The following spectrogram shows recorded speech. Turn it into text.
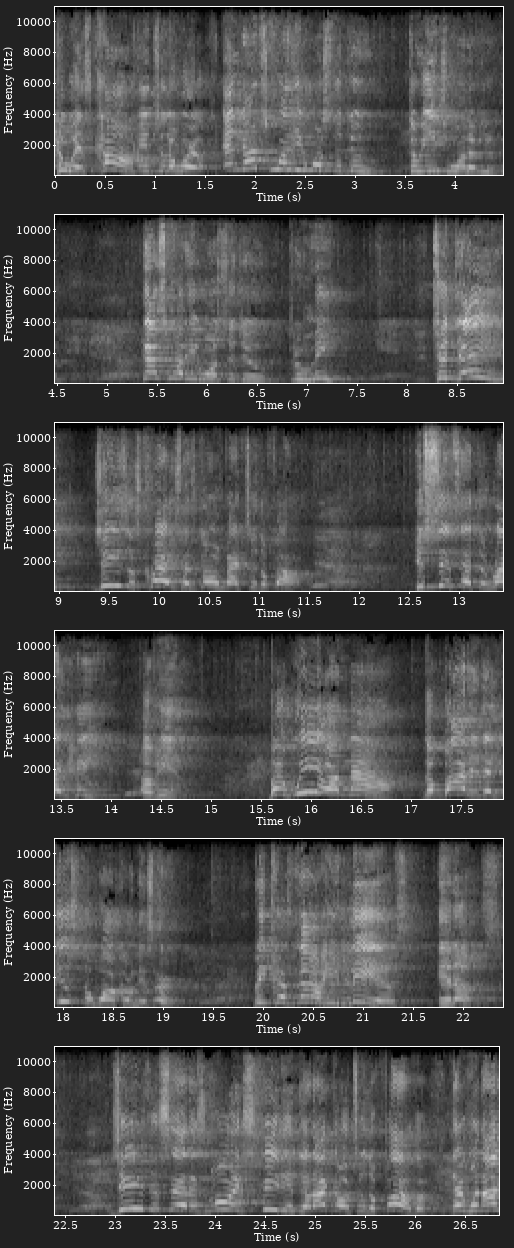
who has come into the world. And that's what he wants to do through each one of you. That's what he wants to do through me. Today, Jesus Christ has gone back to the Father. He sits at the right hand of him. But we are now the body that used to walk on this earth. Because now he lives in us. Jesus said it's more expedient that I go to the Father, that when I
